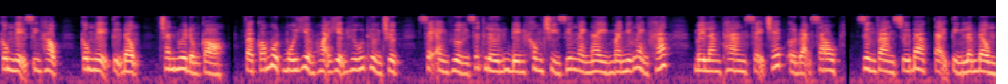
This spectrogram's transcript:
công nghệ sinh học, công nghệ tự động, chăn nuôi đồng cỏ. Và có một mối hiểm họa hiện hữu thường trực sẽ ảnh hưởng rất lớn đến không chỉ riêng ngành này mà những ngành khác. Mây lang thang sẽ chép ở đoạn sau, rừng vàng suối bạc tại tỉnh Lâm Đồng,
